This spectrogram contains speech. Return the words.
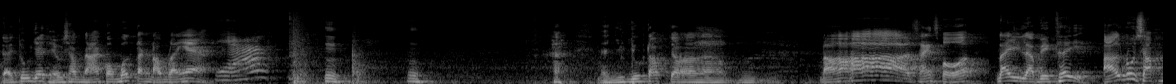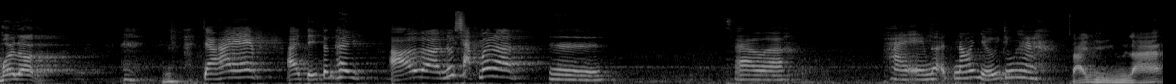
để chú giới thiệu xong đã, con bớt tăng động lại nha. Dạ. Để vuốt vuốt tóc cho... ờ, Đó, sáng sủa. Đây là Việt Thi, ở núi Sập mới lên. Chào hai em à, Chị tên Thi Ở à, nước sạch mới lên. Ừ. Sao à, Hai em nó ít nói dữ chú ha? Tại vì người lạ,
